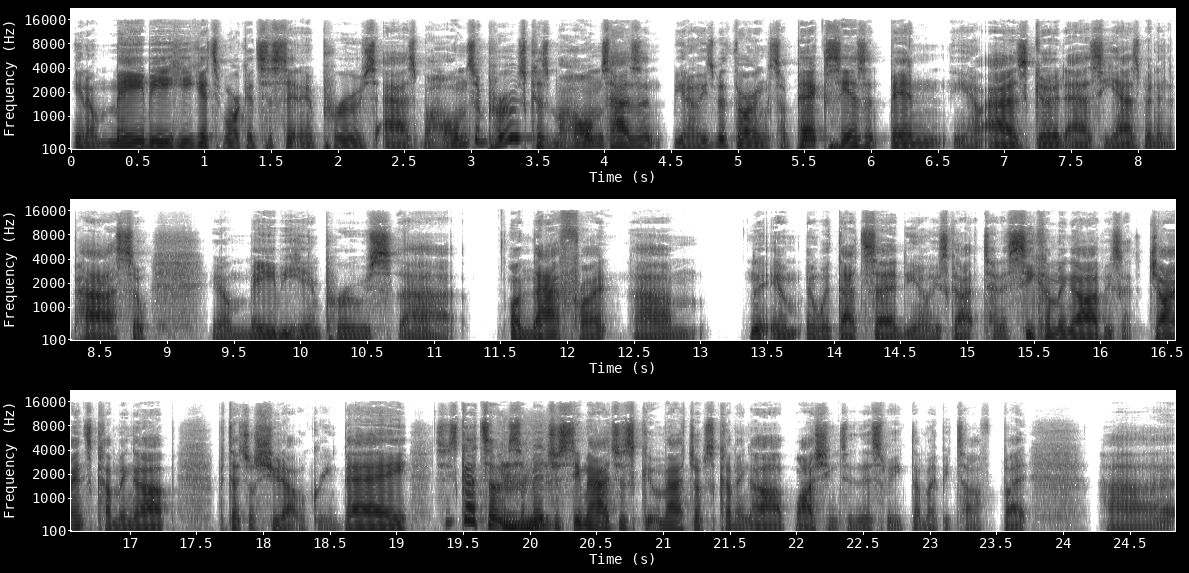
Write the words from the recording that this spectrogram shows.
you know, maybe he gets more consistent and improves as Mahomes improves because Mahomes hasn't, you know, he's been throwing some picks. He hasn't been, you know, as good as he has been in the past. So, you know, maybe he improves uh, on that front. Um, and, and with that said, you know, he's got Tennessee coming up. He's got the Giants coming up, potential shootout with Green Bay. So he's got some, some Mhm. interesting matches, matchups coming up. Washington this week. That might be tough. But uh,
